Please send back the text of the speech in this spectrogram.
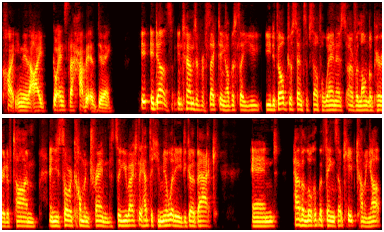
quite, you know, that I got into the habit of doing. It, it, does. In terms of reflecting, obviously, you, you developed your sense of self awareness over a longer period of time and you saw a common trend. So you actually had the humility to go back and have a look at the things that keep coming up.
